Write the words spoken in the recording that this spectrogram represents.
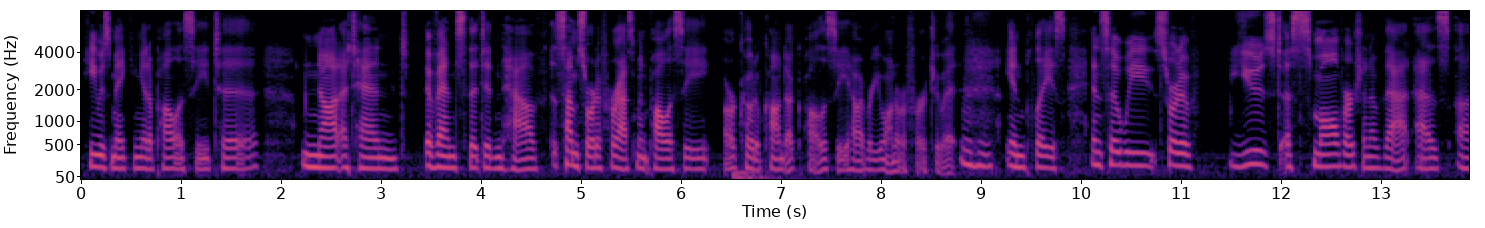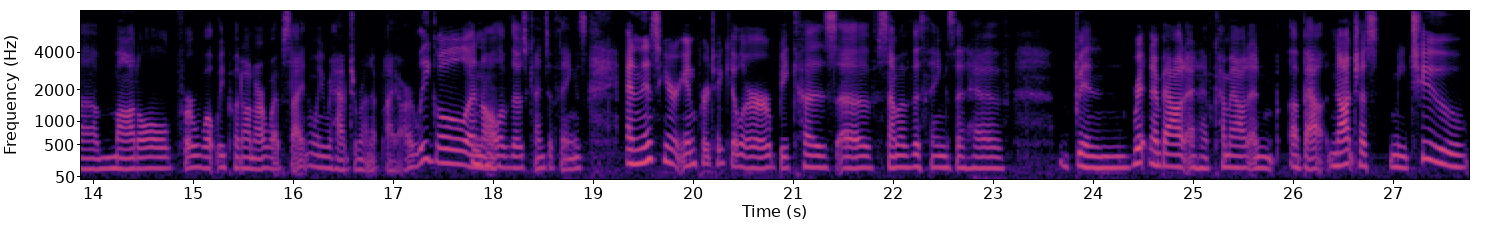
he was making it a policy to not attend events that didn't have some sort of harassment policy or code of conduct policy, however you want to refer to it, mm-hmm. in place. And so we sort of used a small version of that as a model for what we put on our website and we had to run it by our legal and all mm-hmm. of those kinds of things. And this year in particular because of some of the things that have been written about and have come out and about not just me too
